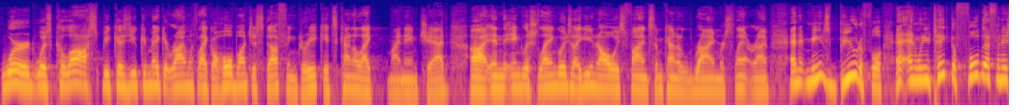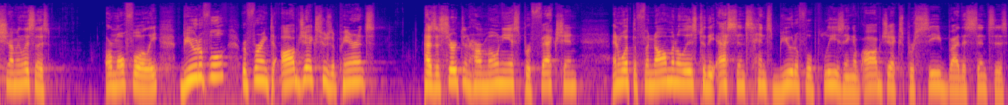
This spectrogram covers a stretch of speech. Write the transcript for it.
word was kalos because you can make it rhyme with like a whole bunch of stuff in Greek. It's kind of like my name, Chad, uh, in the English language. Like you can always find some kind of rhyme or slant rhyme. And it means beautiful. and, and when you take the full definition, I mean, listen to this, or more fully, beautiful, referring to objects whose appearance has a certain harmonious perfection, and what the phenomenal is to the essence, hence beautiful, pleasing, of objects perceived by the senses,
